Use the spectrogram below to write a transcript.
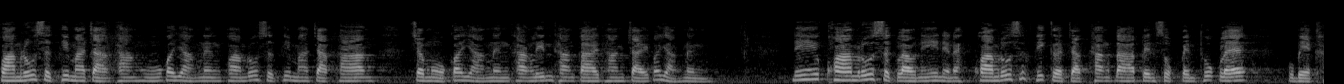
ความรู้สึกที่มาจากทางหูก็อย่างหนึ่ง ความรู้สึกที่มาจากทางจมูกก็อย่างหนึ่ง ทางลิ้นทางกายทางใจก็อย่างหนึ่ง นี้ความรู้สึกเหล่านี้เนี่ยนะความรู้สึกที่เกิดจากทางตาเป็นสุขเป็นทุกข์และอุเบกข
